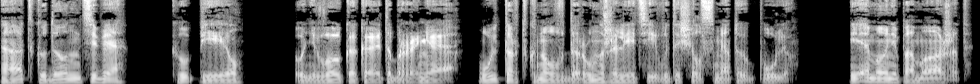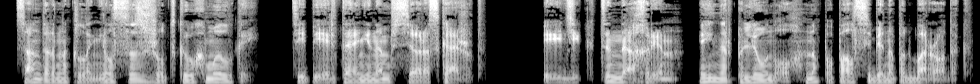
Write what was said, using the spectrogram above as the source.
«А откуда он у тебя?» «Купил». «У него какая-то броня». Ультер ткнул в дыру на жилете и вытащил смятую пулю. «Ему не поможет». Сандер наклонился с жуткой ухмылкой. Теперь-то они нам все расскажут». «Иди-ка ты нахрен!» Эйнар плюнул, но попал себе на подбородок.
